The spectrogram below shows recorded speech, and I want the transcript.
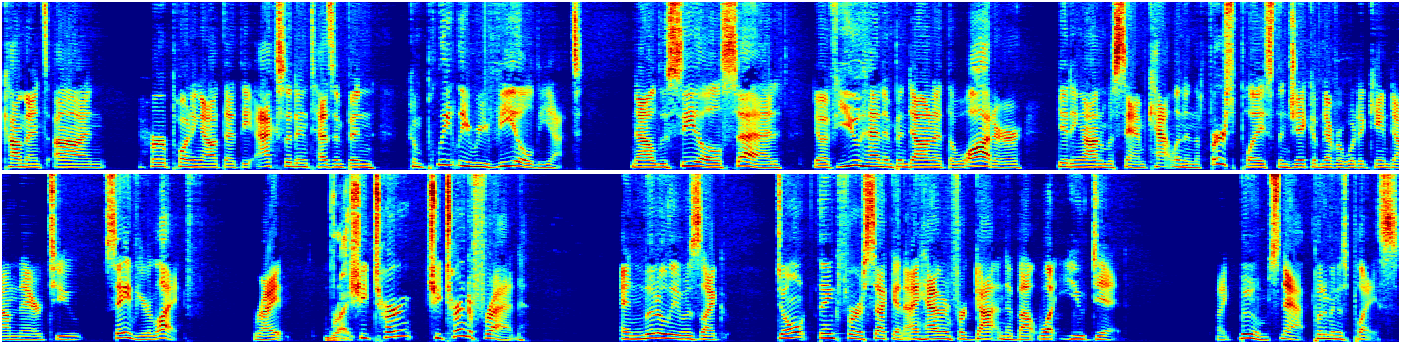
comment on her pointing out that the accident hasn't been completely revealed yet. Now, Lucille said, you know, if you hadn't been down at the water, getting on with Sam Catlin in the first place, then Jacob never would have came down there to save your life, right? Right. She turned she turned to Fred and literally was like, "Don't think for a second I haven't forgotten about what you did." Like boom, snap, put him in his place.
